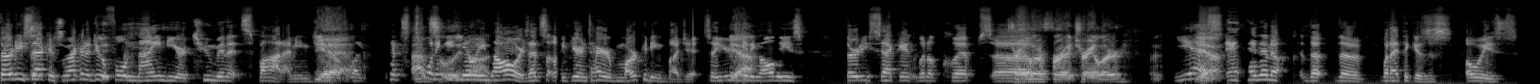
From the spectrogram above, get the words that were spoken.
30 seconds. They're not going to do a full 90 or two minute spot. I mean, you know, Yeah, like that's absolutely twenty-eight million dollars. That's like your entire marketing budget. So you're Yeah. getting all these 30 second little clips. Of, Trailer for a trailer. Yes, and, and then uh, the the what I think is always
